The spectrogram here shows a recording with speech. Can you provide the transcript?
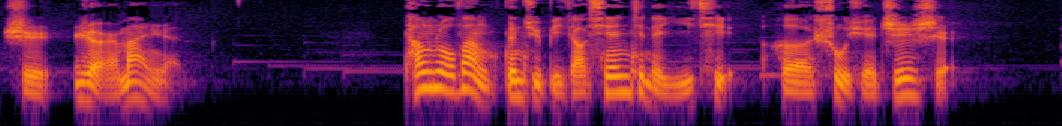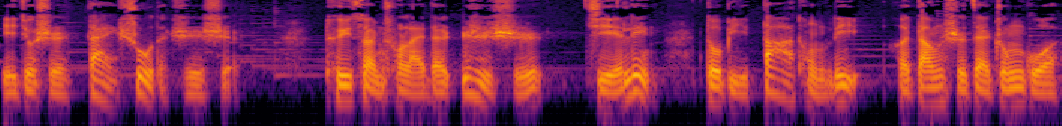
是日耳曼人。汤若望根据比较先进的仪器和数学知识，也就是代数的知识，推算出来的日食节令。都比大统历和当时在中国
